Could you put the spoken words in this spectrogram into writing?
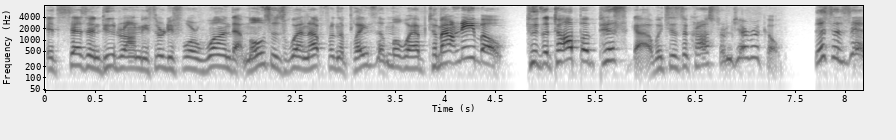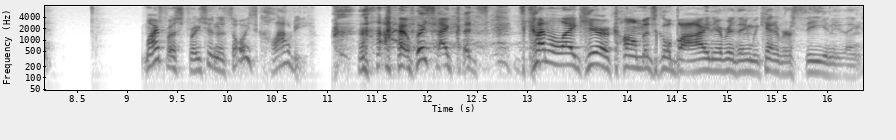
it says in Deuteronomy 34 1 that Moses went up from the plains of Moab to Mount Nebo, to the top of Pisgah, which is across from Jericho. This is it. My frustration is always cloudy. I wish I could. It's kind of like here, comets go by and everything. We can't ever see anything.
